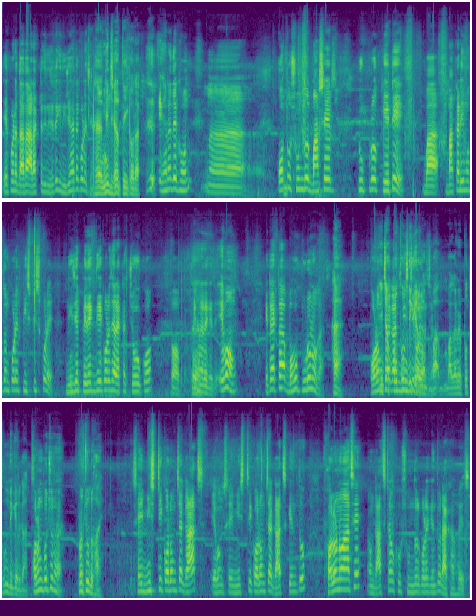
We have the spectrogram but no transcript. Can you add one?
এরপরে দাদা আর একটা জিনিস এটা কি নিজে হাতে করেছে হ্যাঁ নিজে হাতেই করা। এখানে দেখুন কত সুন্দর বাঁশের টুকরো কেটে বা বাঁকারি মতন করে পিস পিস করে নিজে পেরেক দিয়ে করেছে আর একটা চৌকো টপ এখানে রেখেছে। এবং এটা একটা বহু পুরনো গাছ। হ্যাঁ। গাছ প্রথম দিকের গাছ বাগানের প্রথম দিকের গাছ। ফলন প্রচুর হয়? প্রচুর হয়। সেই মিষ্টি করমচা গাছ এবং সেই মিষ্টি করমচা গাছ কিন্তু ফলনও আছে এবং গাছটাও খুব সুন্দর করে কিন্তু রাখা হয়েছে।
